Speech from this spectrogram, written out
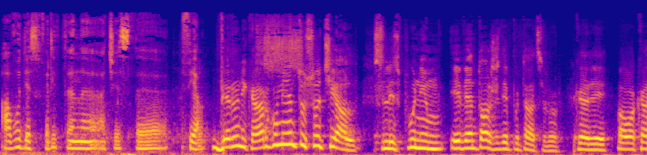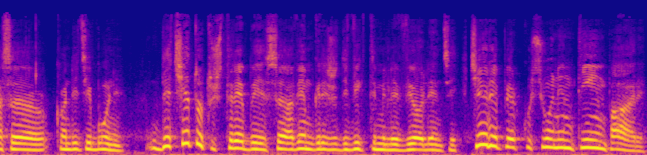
a avut de suferit în uh, acest uh, fel. Veronica, argumentul social, să le spunem eventual și deputaților care au acasă condiții bune, de ce totuși trebuie să avem grijă de victimele violenței? Ce repercusiuni în timp are?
